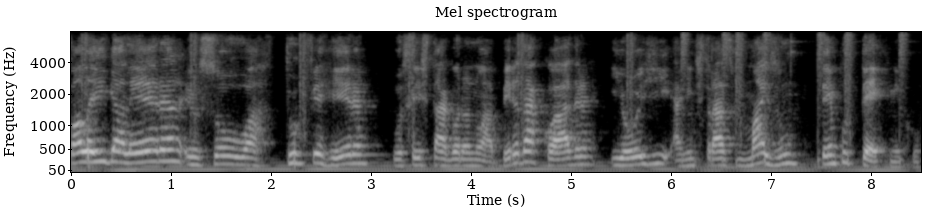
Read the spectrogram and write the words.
Fala aí, galera. Eu sou o Arthur Ferreira. Você está agora no A Beira da Quadra e hoje a gente traz mais um Tempo Técnico.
